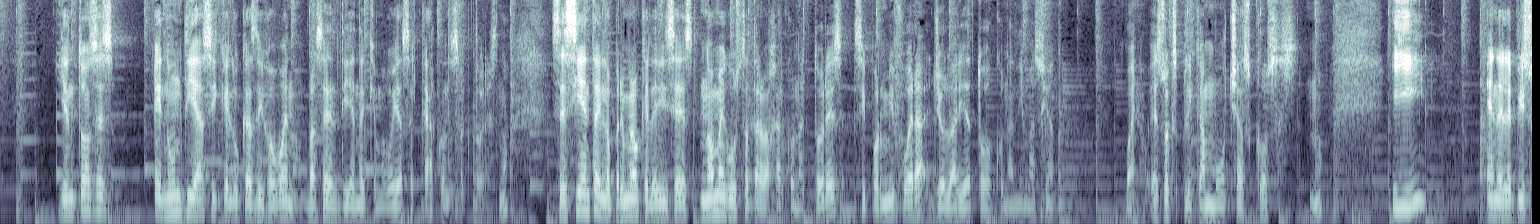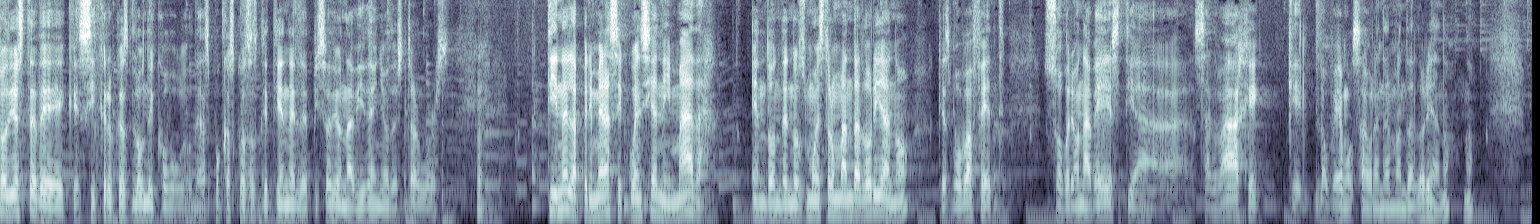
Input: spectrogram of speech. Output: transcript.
Y entonces, en un día sí que Lucas dijo, bueno, va a ser el día en el que me voy a acercar con los actores, ¿no? Se sienta y lo primero que le dice es, no me gusta trabajar con actores, si por mí fuera, yo lo haría todo con animación. Bueno, eso explica muchas cosas, ¿no? Y en el episodio este de, que sí creo que es lo único de las pocas cosas que tiene el episodio navideño de Star Wars, tiene la primera secuencia animada, en donde nos muestra un mandaloriano, que es Boba Fett, sobre una bestia salvaje, que lo vemos ahora en el mandaloriano, ¿no?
